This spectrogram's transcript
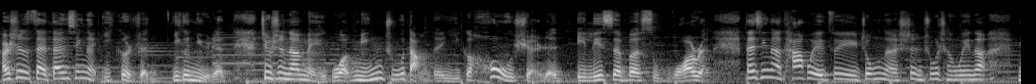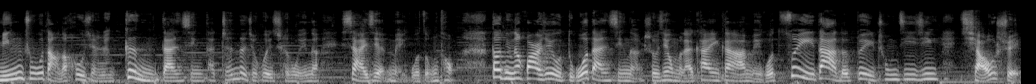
而是在担心呢一个人，一个女人，就是呢美国民主党的一个候选人 Elizabeth Warren，担心呢她会最终呢胜出，成为呢民主党的候选人，更担心他真的就会成为呢下一届美国总统。到底呢华尔街有多担心呢？首先我们来看一看啊，美国最大的对冲基金桥水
